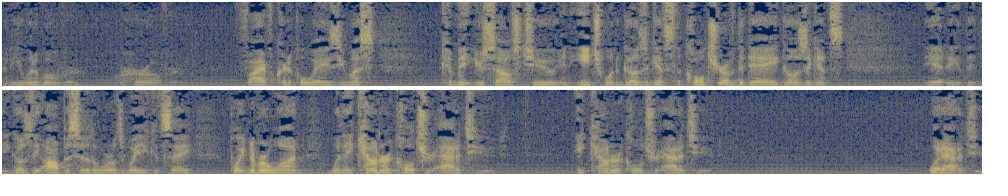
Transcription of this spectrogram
How do you win him over or her over? Five critical ways you must commit yourselves to, and each one goes against the culture of the day, goes against it, goes the opposite of the world's way, you could say. Point number one, with a counterculture attitude. A counterculture attitude. What attitude?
